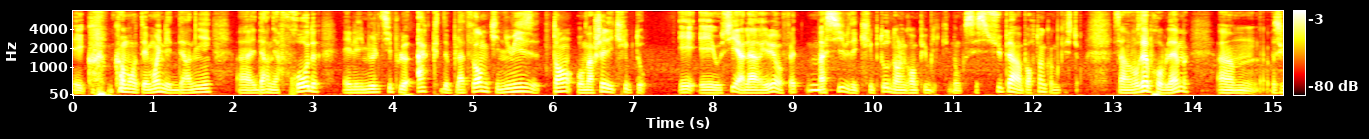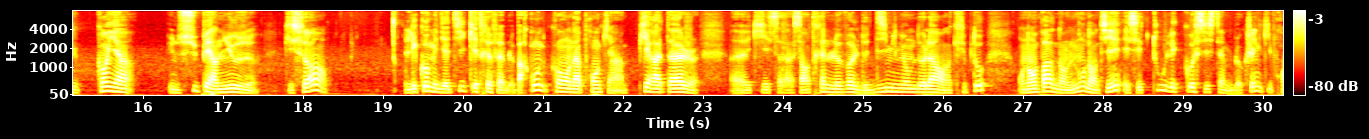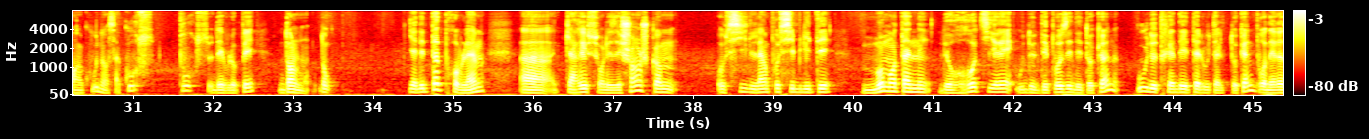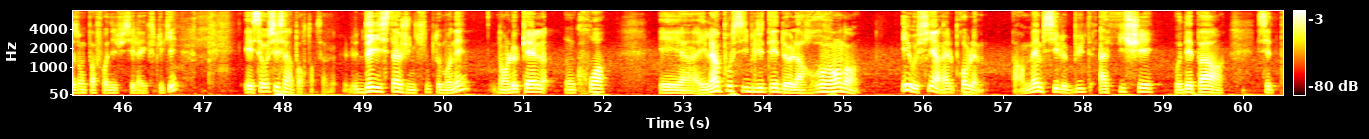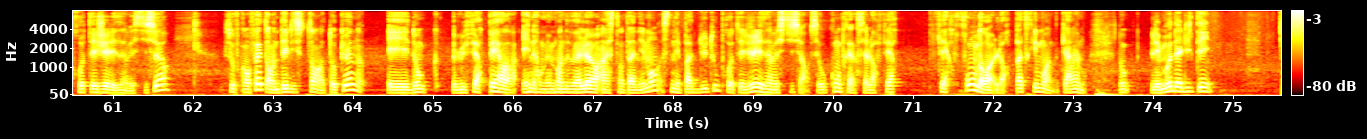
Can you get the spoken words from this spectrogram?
Et comme en témoignent les, derniers, euh, les dernières fraudes et les multiples hacks de plateformes qui nuisent tant au marché des cryptos et, aussi à l'arrivée en fait massive des cryptos dans le grand public. Donc c'est super important comme question. C'est un vrai problème euh, parce que quand il y a une super news qui sort, l'écho médiatique est très faible. Par contre, quand on apprend qu'il y a un piratage, euh, qui ça, entraîne le vol de 10 millions de dollars en crypto, on en parle dans le monde entier et c'est tout l'écosystème blockchain qui prend un coup dans sa course pour se développer dans le monde. Donc, il y a des tas de problèmes euh, qui arrivent sur les échanges, comme aussi l'impossibilité momentanée de retirer ou de déposer des tokens ou de trader tel ou tel token pour des raisons parfois difficiles à expliquer. Et ça aussi c'est important. Le délistage d'une crypto-monnaie dans lequel on croit euh, et, l'impossibilité de la revendre est aussi un réel problème. Alors même si le but affiché au départ c'est de protéger les investisseurs, sauf qu'en fait en délistant un token et donc lui faire perdre énormément de valeur instantanément, ce n'est pas du tout protéger les investisseurs. C'est au contraire, c'est leur faire faire fondre leur patrimoine, carrément. Donc les modalités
